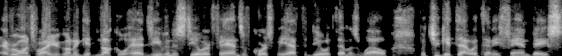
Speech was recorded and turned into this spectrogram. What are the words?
every once in a while you're going to get knuckleheads even as steeler fans. Of course we have to deal with them as well but you get that with any fan base.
